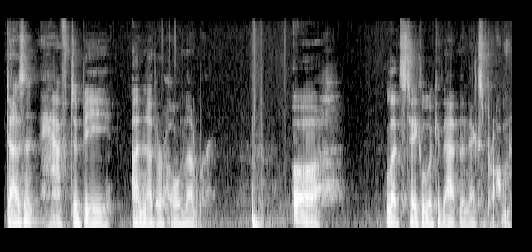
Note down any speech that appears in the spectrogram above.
doesn't have to be another whole number. Oh, let's take a look at that in the next problem.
